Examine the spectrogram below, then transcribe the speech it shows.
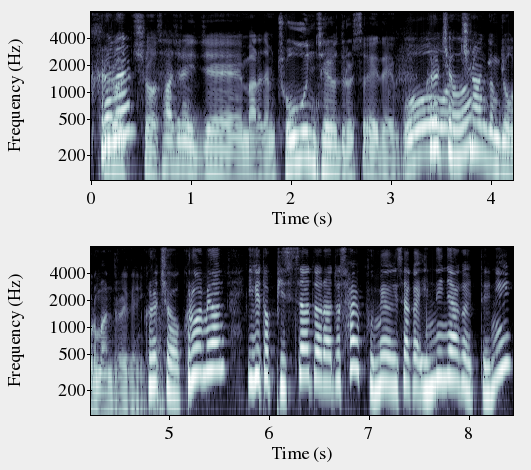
그러면 그렇죠. 사실은 이제 말하자면 좋은 재료들을 써야 되고 그렇죠. 친환경적으로 만들어야 되니까. 그렇죠. 그러면 이게 더 비싸더라도 살 구매 의사가 있느냐고 했더니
